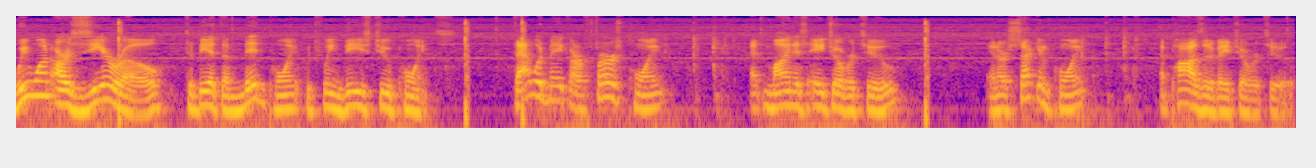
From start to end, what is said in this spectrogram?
We want our zero to be at the midpoint between these two points. That would make our first point at minus h over 2, and our second point at positive h over 2.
